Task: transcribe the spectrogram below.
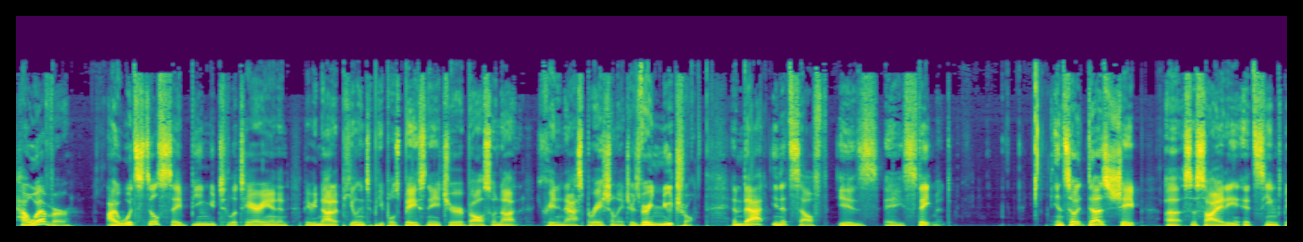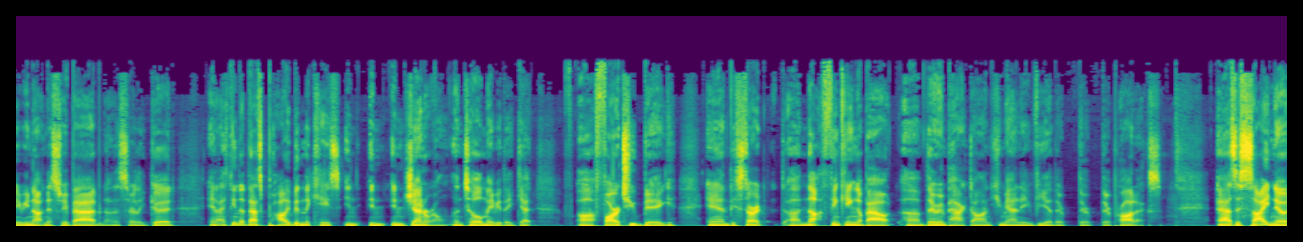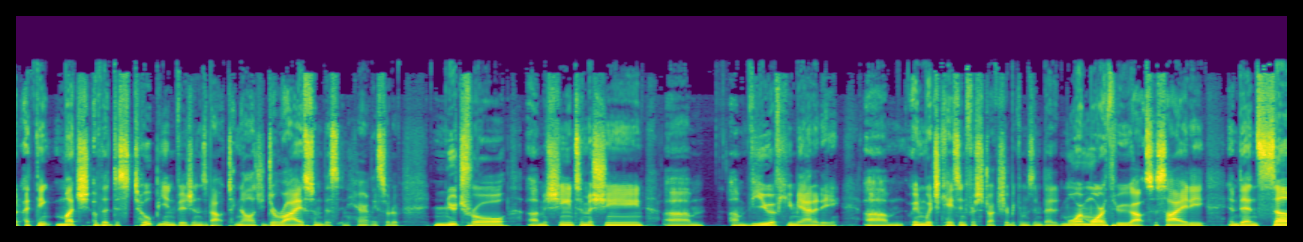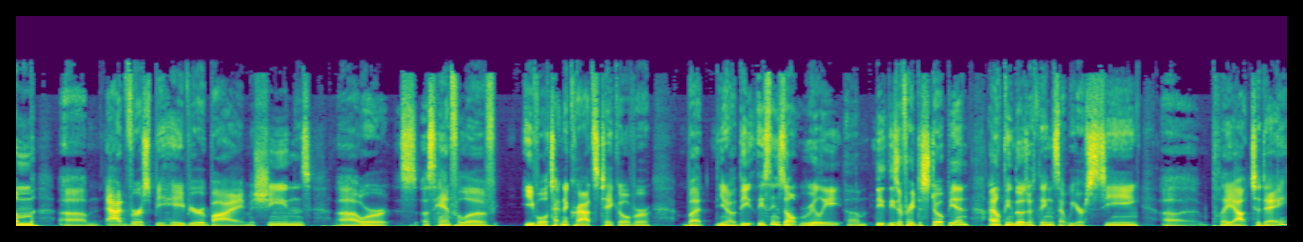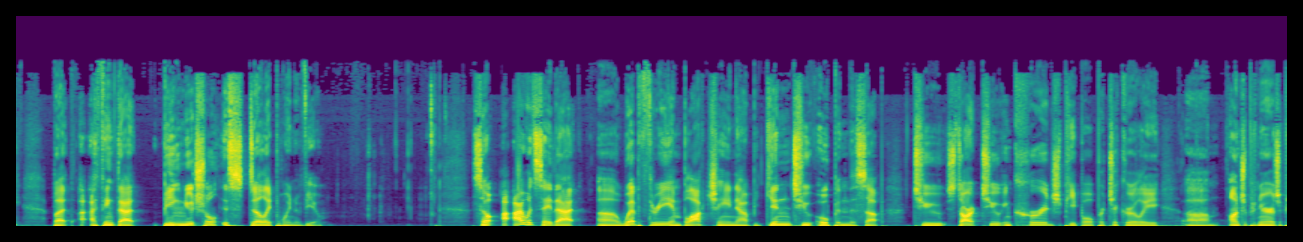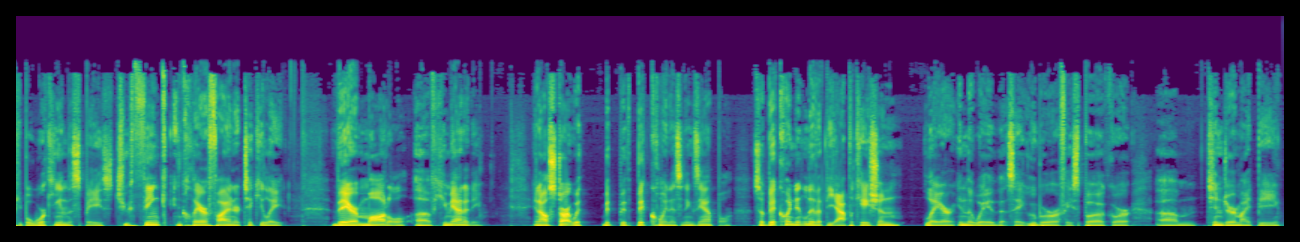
However, I would still say being utilitarian and maybe not appealing to people's base nature, but also not creating an aspirational nature is very neutral. And that in itself is a statement. And so it does shape uh, society. It seems maybe not necessarily bad, but not necessarily good. And I think that that's probably been the case in, in, in general until maybe they get uh, far too big and they start uh, not thinking about uh, their impact on humanity via their, their, their products. As a side note, I think much of the dystopian visions about technology derives from this inherently sort of neutral, machine to machine um, um, view of humanity, um, in which case infrastructure becomes embedded more and more throughout society, and then some um, adverse behavior by machines uh, or a handful of evil technocrats take over. But you know these these things don't really um, these, these, are very dystopian. I don't think those are things that we are seeing uh, play out today. But I think that being neutral is still a point of view. So I would say that uh, Web3 and blockchain now begin to open this up to start to encourage people, particularly um, entrepreneurs or people working in the space, to think and clarify and articulate their model of humanity. And I'll start with, with, with Bitcoin as an example. So, Bitcoin didn't live at the application layer in the way that, say, Uber or Facebook or um, Tinder might be.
